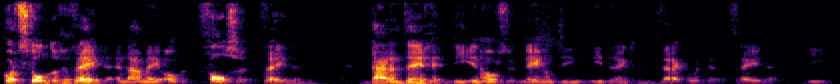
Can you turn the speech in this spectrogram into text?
kortstondige vrede en daarmee ook valse vrede. Daarentegen die in hoofdstuk 19, die brengt werkelijke vrede, die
